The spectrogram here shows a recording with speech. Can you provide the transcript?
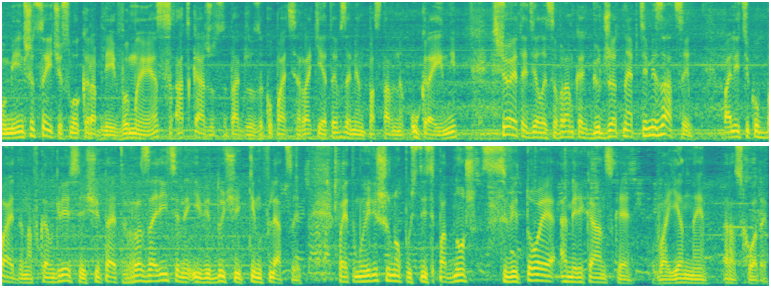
Уменьшится и число кораблей ВМС, откажутся также закупать ракеты взамен поставленных Украиной. Все это делается в рамках бюджетной оптимизации. Политику Байдена в Конгрессе считают разорительной и ведущей к инфляции. Поэтому и решено пустить под нож святое американское – военные расходы.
